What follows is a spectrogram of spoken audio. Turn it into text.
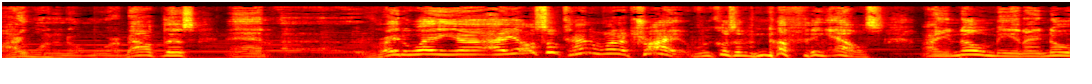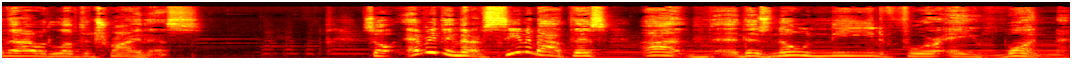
I want to know more about this, and uh, right away, uh, I also kind of want to try it because of nothing else. I know me, and I know that I would love to try this. So everything that I've seen about this, uh, th- there's no need for a one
